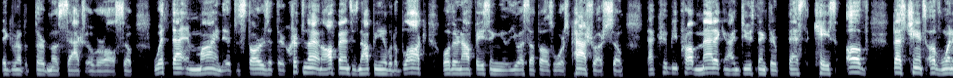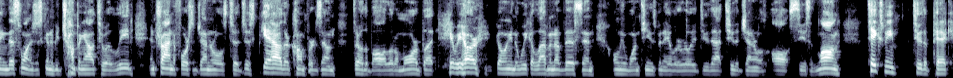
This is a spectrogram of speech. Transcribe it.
They've given up the third most sacks overall. So with that in mind, if the Stars, if their kryptonite on offense is not being able to block, well, they're now facing the USFL's worst pass rush. So that could be problematic. And I think their best case of best chance of winning this one is just going to be jumping out to a lead and trying to force the Generals to just get out of their comfort zone, throw the ball a little more. But here we are going into week 11 of this, and only one team's been able to really do that to the Generals all season long. Takes me to the pick.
